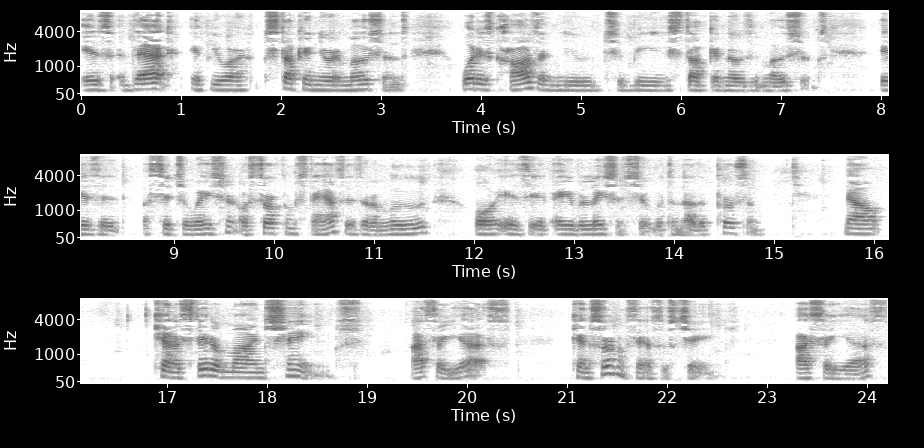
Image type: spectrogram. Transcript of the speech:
is that if you are stuck in your emotions, what is causing you to be stuck in those emotions? Is it a situation or circumstance? Is it a mood? Or is it a relationship with another person? Now, can a state of mind change? I say yes. Can circumstances change? I say yes.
